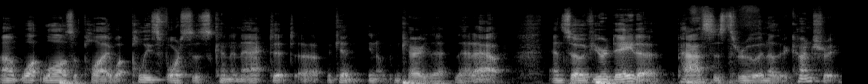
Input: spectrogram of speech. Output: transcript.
Uh, what laws apply, what police forces can enact it, uh, can you know can carry that, that out, and so if your data passes through another country,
